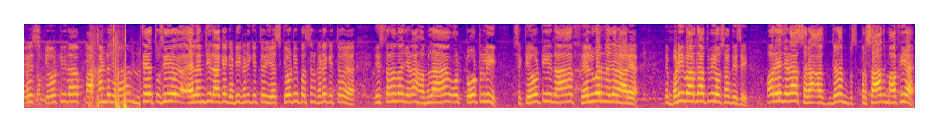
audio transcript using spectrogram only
ਇਹ ਸਿਕਿਉਰਿਟੀ ਦਾ ਪਾਖੰਡ ਜਿਹੜਾ ਇੱਥੇ ਤੁਸੀਂ ਐਲਐਮਜੀ ਲਾ ਕੇ ਗੱਡੀ ਖੜੀ ਕੀਤੀ ਹੋਈ ਹੈ ਸਿਕਿਉਰਿਟੀ ਪਰਸਨ ਖੜੇ ਕੀਤੇ ਹੋਏ ਆ। ਇਸ ਤਰ੍ਹਾਂ ਦਾ ਜਿਹੜਾ ਹਮਲਾ ਹੈ ਉਹ ਟੋਟਲੀ ਸਿਕਿਉਰਿਟੀ ਦਾ ਫੇਲੂਅਰ ਨਜ਼ਰ ਆ ਰਿਹਾ ਇਹ ਬੜੀ ਵਾਰਦਾਤ ਵੀ ਹੋ ਸਕਦੀ ਸੀ। ਔਰ ਇਹ ਜਿਹੜਾ ਜਿਹੜਾ ਪ੍ਰਸਾਦ ਮਾਫੀਆ ਹੈ,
